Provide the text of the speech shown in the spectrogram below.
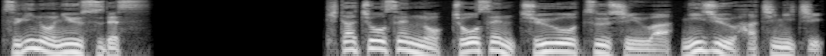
次のニュースです。北朝鮮の朝鮮中央通信は28日、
